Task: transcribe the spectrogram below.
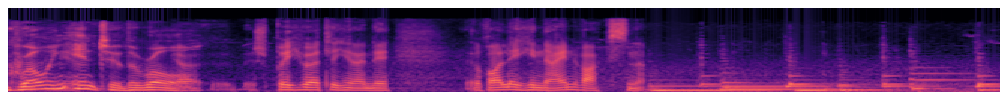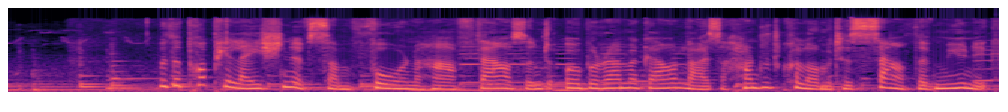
growing into the role. With a population of some 4,500, Oberammergau lies 100 kilometres south of Munich,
